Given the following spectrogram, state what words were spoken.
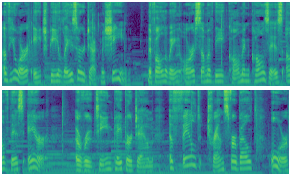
of your HP LaserJet machine. The following are some of the common causes of this error a routine paper jam, a failed transfer belt, or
